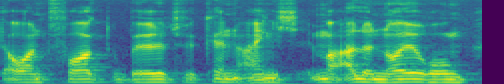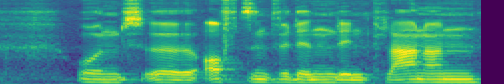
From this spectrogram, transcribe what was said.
dauernd fortgebildet, wir kennen eigentlich immer alle Neuerungen und äh, oft sind wir den, den Planern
